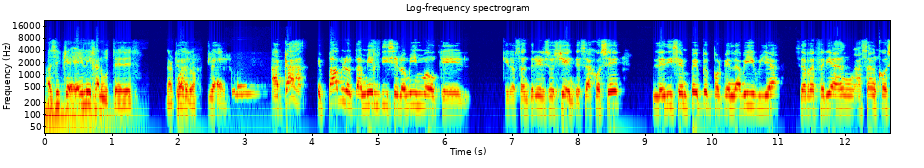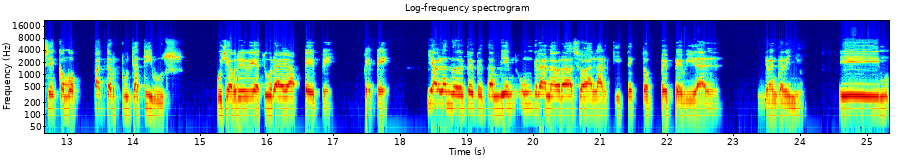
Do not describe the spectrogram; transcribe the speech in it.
Así que elijan ustedes, ¿de acuerdo? Claro, claro. Acá eh, Pablo también dice lo mismo que, que los anteriores oyentes. A José le dicen Pepe porque en la Biblia se referían a San José como Pater Putativus, cuya abreviatura era Pepe, Pepe. Y hablando de Pepe también, un gran abrazo al arquitecto Pepe Vidal, gran cariño. Y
